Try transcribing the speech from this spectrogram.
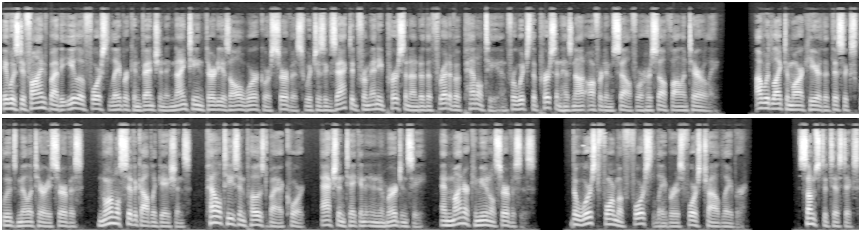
It was defined by the ILO Forced Labor Convention in 1930 as all work or service which is exacted from any person under the threat of a penalty and for which the person has not offered himself or herself voluntarily. I would like to mark here that this excludes military service, normal civic obligations, penalties imposed by a court, action taken in an emergency, and minor communal services. The worst form of forced labor is forced child labor. Some statistics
